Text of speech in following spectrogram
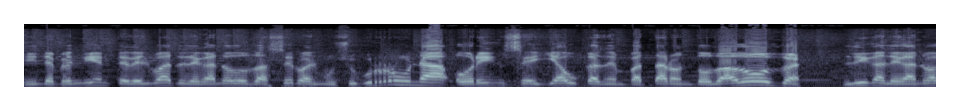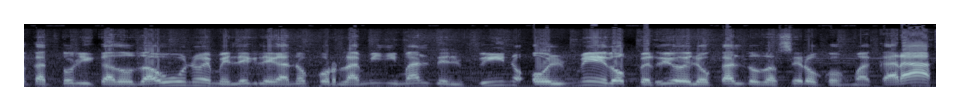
Independiente del Bate le ganó 2 a 0 al Muchucurruna. Orense y Aucas empataron 2 a 2. Liga le ganó a Católica 2 a 1. Emelec le ganó por la minimal Delfín. Olmedo perdió de local 2 a 0 con Macará.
